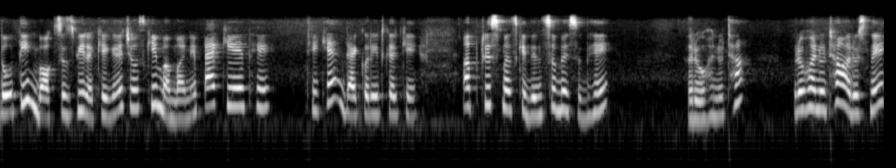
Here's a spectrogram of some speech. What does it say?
दो तीन बॉक्सेस भी रखे गए जो उसकी मम्मा ने पैक किए थे। ठीक है? डेकोरेट करके। अब क्रिसमस के दिन सुबह सुबह रोहन उठा। रोहन उठा और उसने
